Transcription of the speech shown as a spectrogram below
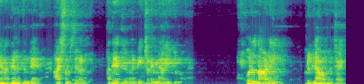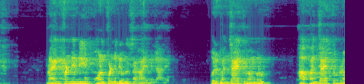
ഞാൻ അദ്ദേഹത്തിന്റെ ആശംസകൾ അദ്ദേഹത്തിന് വേണ്ടി ചടങ്ങിനെ അറിയിക്കുന്നു. ഒരു നാടിൽ ഒരു ഗ്രാമപഞ്ചായത്ത് പ്രൈം ഫണ്ടിന്റെയും ഓൺ ഫണ്ടിന്റെയും ഒന്നും സഹായമില്ലാതെ ഒരു പഞ്ചായത്ത് മെമ്പറും ആ പഞ്ചായത്തിലുള്ള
